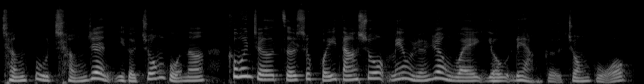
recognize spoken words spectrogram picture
承不承认一个中国呢？柯文哲则是回答说，没有人认为有两个中国。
